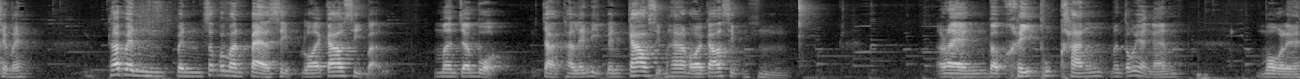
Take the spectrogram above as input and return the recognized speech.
ใช่ไหมถ้าเป็นเป็นสักประมาณแปดสิบร้อยเก้าสิบอะมันจะบวกจากทาเลนต์อีกเป็นเก้าสิบห้าร้อยเก้าสิบ แรงแบบคลิกทุกครั้งมันต้องอย่างนั้นบอกเลย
